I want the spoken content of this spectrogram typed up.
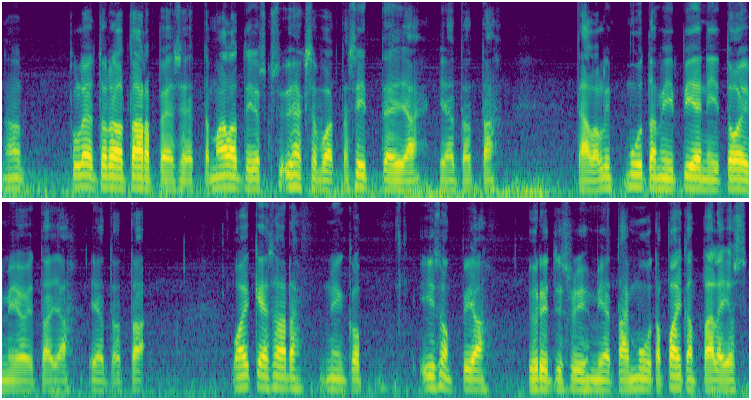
No tulee todella tarpeeseen. Että mä aloitin joskus yhdeksän vuotta sitten ja, ja tota, täällä oli muutamia pieniä toimijoita ja, ja tota, vaikea saada niin kuin, isompia yritysryhmiä tai muuta paikan päälle, jos,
